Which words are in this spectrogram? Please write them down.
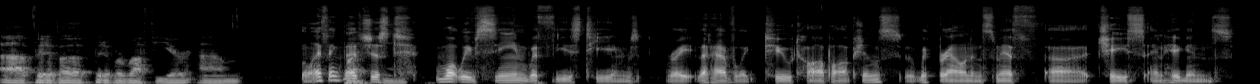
A uh, bit of a bit of a rough year. Um, Well, I think that's just what we've seen with these teams, right? That have like two top options with Brown and Smith, uh, Chase and Higgins,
